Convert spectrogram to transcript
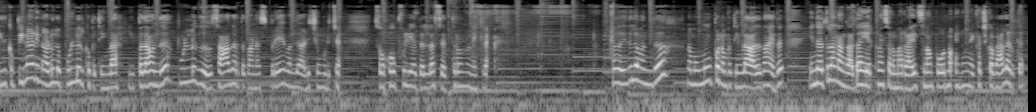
இதுக்கு பின்னாடி நடுவில் புல் இருக்குது பார்த்தீங்களா இப்போ தான் வந்து புல்லுக்கு சாகிறதுக்கான ஸ்ப்ரே வந்து அடித்து முடித்தேன் ஸோ ஹோப்ஃபுல்லி அதெல்லாம் செத்துறோம்னு நினைக்கிறேன். இதில் வந்து நம்ம மூவ் பண்ணோம் பார்த்தீங்களா அதுதான் இது. இந்த இடத்துல நாங்கள் அதான் ஏற்கனவே சொன்ன மாதிரி ரைல்ஸ்லாம் போடணும். இன்னும் எக்கச்சக்க வேலை இருக்குது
